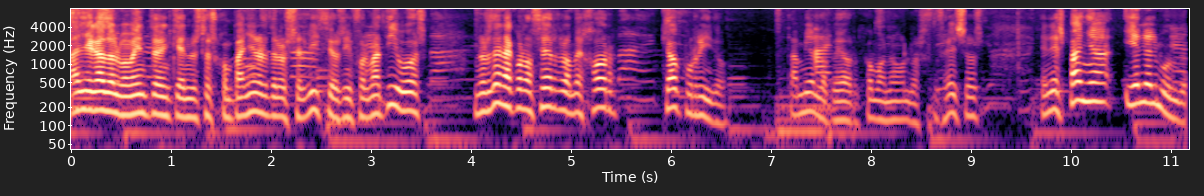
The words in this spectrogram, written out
Ha llegado el momento en que nuestros compañeros de los servicios informativos nos den a conocer lo mejor que ha ocurrido, también lo peor, como no, los sucesos en España y en el mundo.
